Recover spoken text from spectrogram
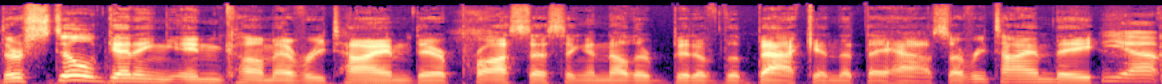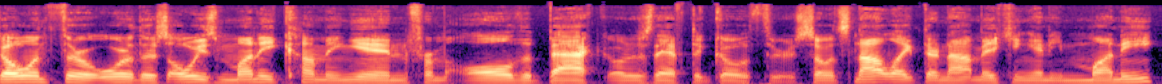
they're still getting income every time they're processing another bit of the back end that they have. So every time they Yep. go in through order, there's always money coming in from all the back orders they have to go through. So it's not like they're not making any money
